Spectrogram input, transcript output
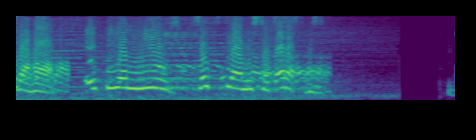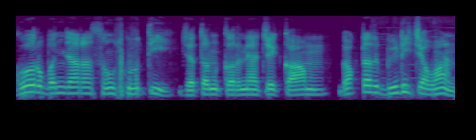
रहा. एपीएन न्यूज सत्य आणि सकारात्मक. गोर बंजारा संस्कृती जतन करण्याचे काम डॉक्टर बी डी चव्हाण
